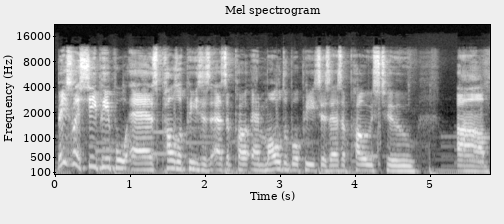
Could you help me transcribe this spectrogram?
basically see people as puzzle pieces as opposed and moldable pieces as opposed to um,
